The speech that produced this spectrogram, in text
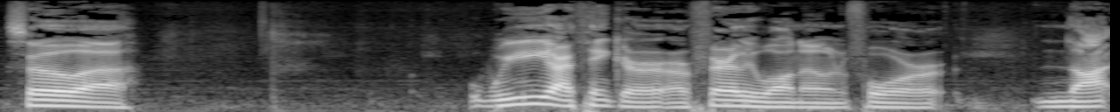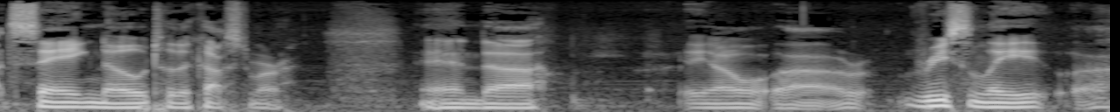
So uh, we, I think, are, are fairly well known for not saying no to the customer. And uh, you know, uh, recently uh,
